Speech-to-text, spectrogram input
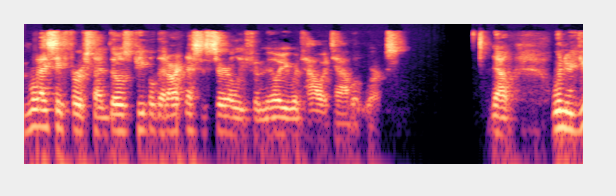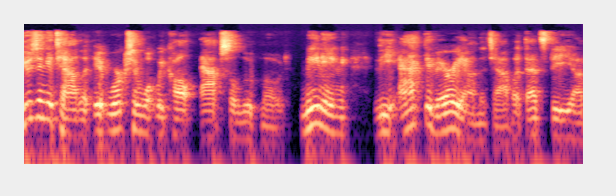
when I say first time, those people that aren't necessarily familiar with how a tablet works. Now, when you're using a tablet, it works in what we call absolute mode, meaning the active area on the tablet, that's the uh,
